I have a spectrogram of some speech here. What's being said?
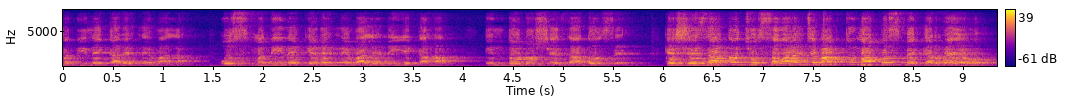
مدینے کا رہنے والا۔ اس مدینے کے رہنے والے نے یہ کہا، ان دونوں شہزادوں سے کہ شہزادوں جو سوال جواب تم آپس میں کر رہے ہو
